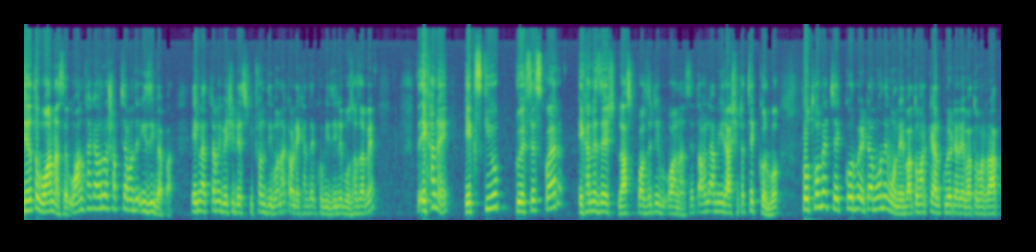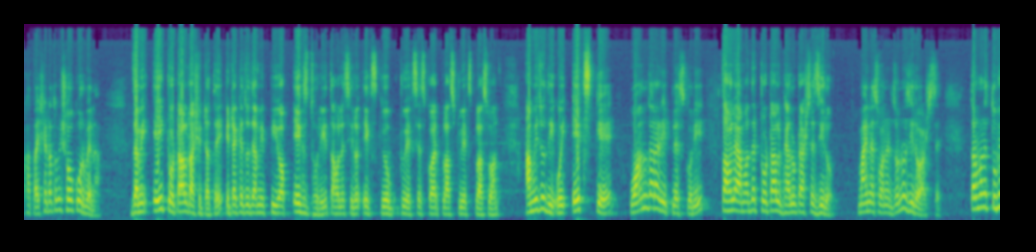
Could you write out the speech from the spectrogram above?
যেহেতু ওয়ান আছে ওয়ান থাকা হলো সবচেয়ে আমাদের ইজি ব্যাপার। এই ম্যাথটা আমি বেশি ডেসক্রিপশন দিব না, কারণ এখান থেকে খুব ইজিলি বোঝা যাবে। তো এখানে X cube two X square, এখানে যে লাস্ট পজিটিভ ওয়ান আছে, তাহলে আমি রাশিটা চেক করব। প্রথমে চেক করব এটা মনে মনে বা তোমার ক্যালকুলেটারে বা তোমার রাফ খাতায়, সেটা তুমি শো করবে না। যে আমি এই টোটাল রাশিটাতে এটাকে যদি আমি পি অফ এক্স ধরি, তাহলে ছিল X cube two X square plus two X plus one আমি যদি ওই এক্সকে ওয়ান দ্বারা রিপ্লেস করি, তাহলে আমাদের টোটাল ভ্যালুটা আসছে জিরো মাইনাস ওয়ানের জন্য জিরো আসছে। তার মানে তুমি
